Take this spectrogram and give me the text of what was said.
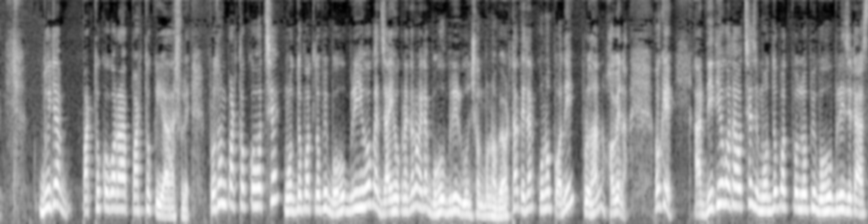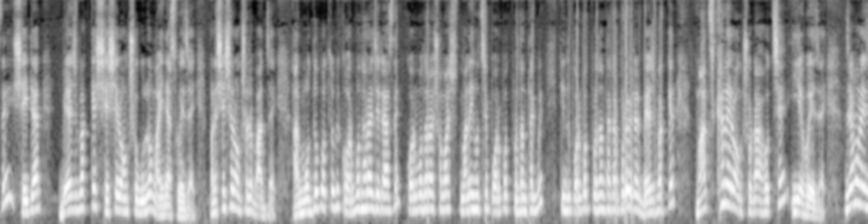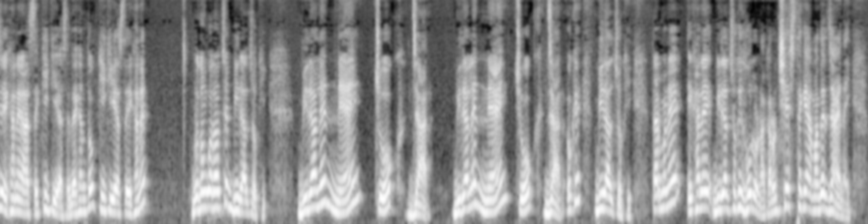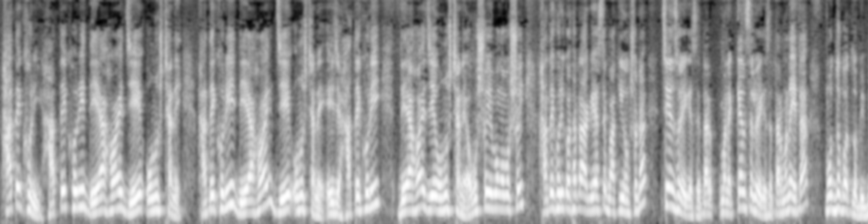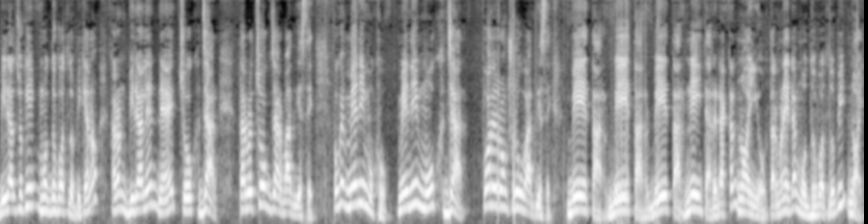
দুইটা পার্থক্য করা পার্থক্য আসলে। প্রথম পার্থক্য হচ্ছে মধ্যপথলোপী বহুব্রী হোক আর যাই হোক না কেন, এটা বহুব্রীর গুণ সম্পন্ন হবে। অর্থাৎ এটার কোনো পদই প্রধান হবে না। ওকে, আর দ্বিতীয় কথা হচ্ছে যে মধ্যপথলোপী বহুব্রী যেটা আছে, সেইটার ব্যাস বাক্যের শেষের অংশগুলো মাইনাস হয়ে যায়। মানে শেষের অংশটা বাদ যায়। আর মধ্যপথলোপী কর্মধারায় যেটা আছে কর্মধারা সমাস মানেই হচ্ছে পরপদ প্রধান থাকবে। কিন্তু পরপদ প্রধান থাকার পরেও এটার ব্যাস বাক্যের মাঝখানের অংশটা হচ্ছে ইয়ে হয়ে যায়। যেমন এই যে এখানে আছে, কি কি আছে? দেখেন তো, কি কি আছে এখানে? প্রথম কথা হচ্ছে বিড়াল চোখী। বিড়ালের ন্যায় চোখ যার। বিড়ালের ন্যায় চোখ যার, ওকে? বিড়াল চোখি। তার মানে এখানে বিড়াল চোখি হলো না, কারণ শেষ থেকে আমাদের যায় নাই। হাতে খড়ি হাতে খড়ি দেয়া হয় যে অনুষ্ঠানে, হাতে খড়ি দেয়া হয় যে অনুষ্ঠানে। এই যে হাতে খড়ি দেয়া হয় যে অনুষ্ঠানে, অবশ্যই এবং অবশ্যই হাতে খড়ি কথাটা আগে আছে, বাকি অংশটা চেঞ্জ হয়ে গেছে, তার মানে ক্যান্সেল হয়ে গেছে, তার মানে এটা মধ্যপথলোপী, বিড়াল চোখি মধ্যপথলোপী, কেন? কারণ বিড়ালের ন্যায় চোখ যার, তারপরে চোখ যার বাদ গেছে। ওকে, মেনি মুখ মেনি মুখ যার। পরের অংশটুকু বাদ গেছে বেতার বেতার বে তার বে তার নেই তার। এটা একটা নয়ও। তার মানে এটা মধ্যপথলোপী নয়।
